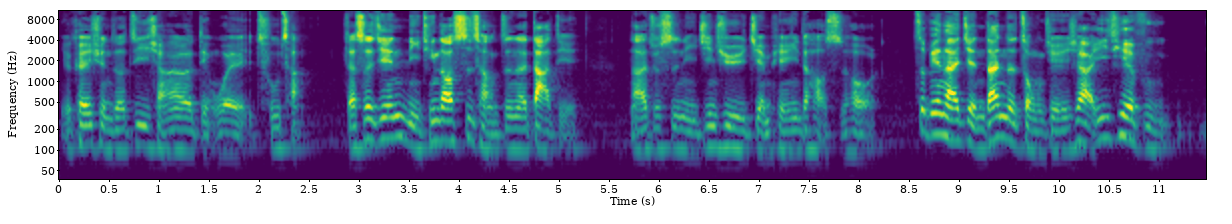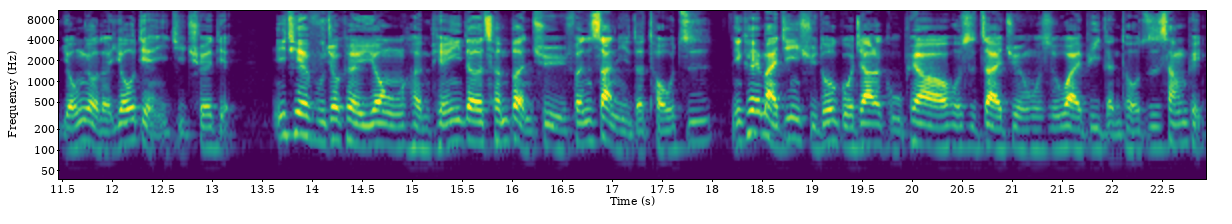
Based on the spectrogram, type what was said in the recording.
也可以选择自己想要的点位出场。假设今天你听到市场正在大跌，那就是你进去捡便宜的好时候了。这边来简单的总结一下 ETF 拥有的优点以及缺点。ETF 就可以用很便宜的成本去分散你的投资，你可以买进许多国家的股票，或是债券，或是外币等投资商品，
